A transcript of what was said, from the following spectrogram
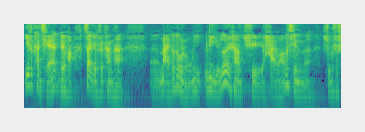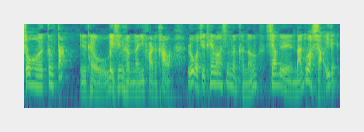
一是看钱，对吧？再就是看看，呃，哪个更容易。理论上去海王星呢，是不是收获会更大？因为它有卫星什么的，一块儿就看了。如果去天王星呢，可能相对难度要小一点。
